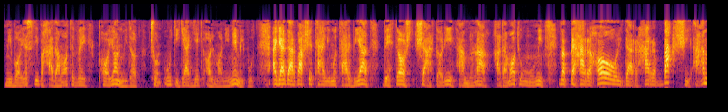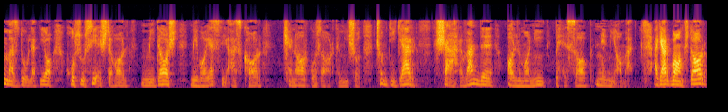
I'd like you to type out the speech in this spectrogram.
میبایستی به خدمات وی پایان می‌داد چون او دیگر یک آلمانی نمی بود اگر در بخش تعلیم و تربیت بهداشت شهرداری حمل و نقل خدمات عمومی و به هر حال در هر بخشی اهم از دولتی یا خصوصی اشتغال می داشت می بایستی از کار کنار گذارده می‌شد. چون دیگر شهروند آلمانی به حساب نمی آمد. اگر بانکدار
